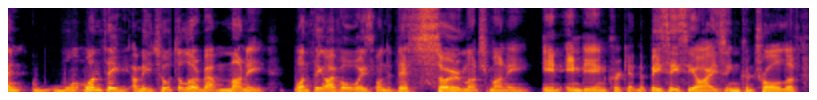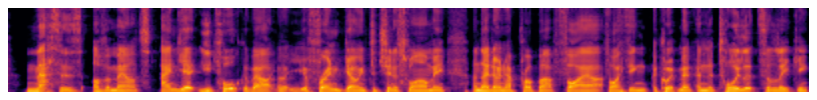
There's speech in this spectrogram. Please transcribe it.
And one thing, I mean, you talked a lot about money. One thing I've always wondered there's so much money in Indian cricket. The BCCI is in control of masses of amounts. And yet you talk about uh, your friend going to Chinnaswamy and they don't have proper firefighting equipment and the toilets are leaking.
